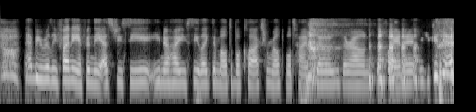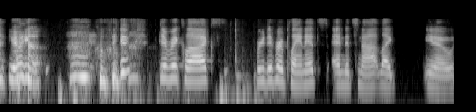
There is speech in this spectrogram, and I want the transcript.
That'd be really funny if in the SGC, you know how you see like the multiple clocks for multiple time zones around the planet. You could have like Yeah. different clocks for different planets, and it's not like you know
